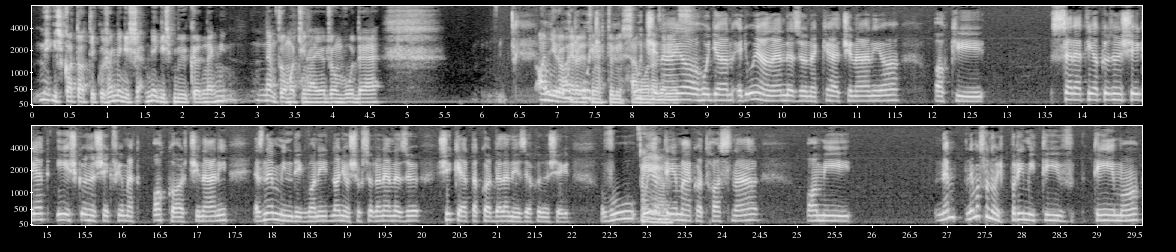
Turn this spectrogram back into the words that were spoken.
mégis katartikus, mégis, mégis működnek. Nem tudom, hogy csinálja John Wood, de annyira úgy, eredetinek tűnik számomra Úgy csinálja, ahogyan egy olyan rendezőnek kell csinálnia, aki szereti a közönséget, és közönségfilmet akar csinálni. Ez nem mindig van így, nagyon sokszor a rendező sikert akar, de lenézi a közönségét. A Wu olyan Igen. témákat használ, ami nem, nem azt mondom, hogy primitív téma,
